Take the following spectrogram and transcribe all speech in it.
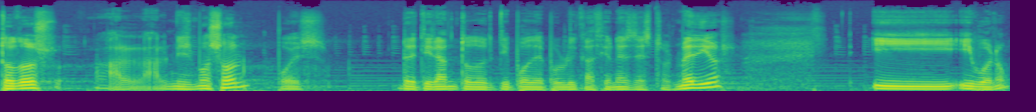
todos al, mismo sol, pues retiran todo el tipo de publicaciones de estos medios. Y, bueno,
